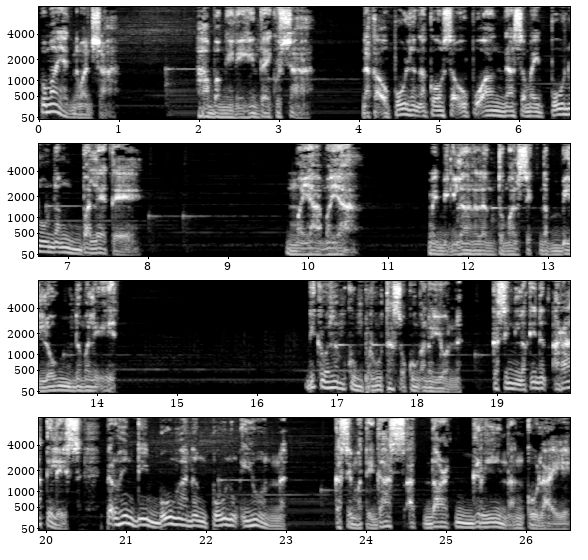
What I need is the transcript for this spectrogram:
Pumayag naman siya. Habang hinihintay ko siya, nakaupo lang ako sa upuang nasa may puno ng balete. Maya-maya, may bigla na lang tumalsik na bilog na maliit. Di ko alam kung prutas o kung ano yun, kasing laki ng aratilis pero hindi bunga ng punong iyon kasi matigas at dark green ang kulay.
